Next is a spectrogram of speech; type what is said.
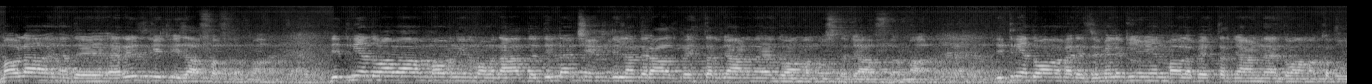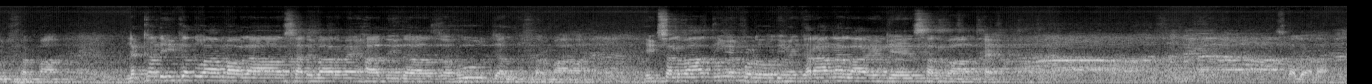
مولا انہ دے رزقی چی اضافہ فرما۔ جتنی دعاواں مومنین مومنات دے دلن چین دلن دے راز بہتر جاننے دعاواں مستجاب فرما۔ جتنی دعاواں میرے ذمہ لگی ہوئی ہیں، مولا بہتر جاننے دعاواں قبول فرما۔ لکھن دی کا دعا مولا سارے بارویں حادی دا ظہور جلد فرما۔ ایک سلوات ہی میں پڑھو دی میں گھرانہ لائے کے سلوات ہے۔ صلی اللہ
